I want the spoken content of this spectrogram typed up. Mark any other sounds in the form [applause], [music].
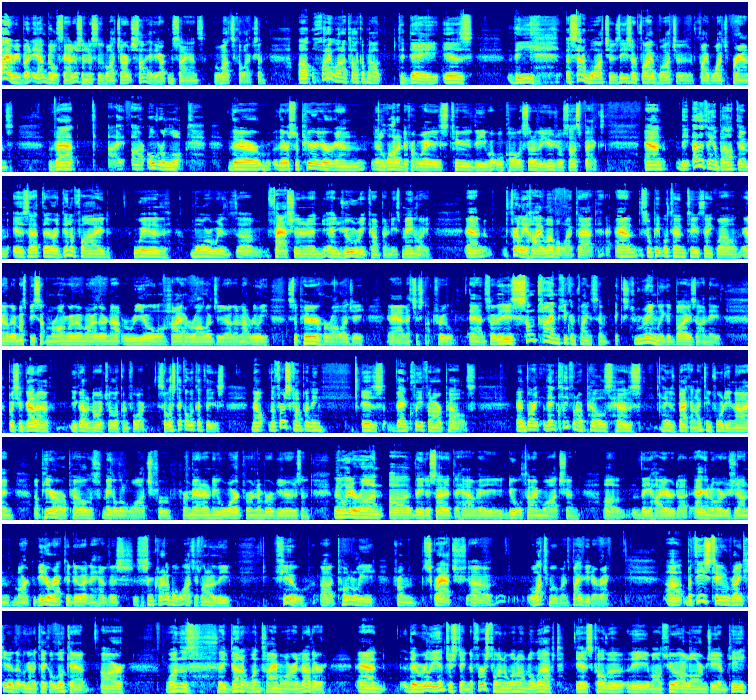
Hi everybody, I'm Bill Sanders and this is Watch Art Sci, the art and science watch collection. Uh, what I want to talk about today is the a set of watches. These are five watches, five watch brands that are overlooked. They're they're superior in in a lot of different ways to the what we'll call the, sort of the usual suspects. And the other thing about them is that they're identified with more with um, fashion and, and jewelry companies mainly, and fairly high level at that. And so people tend to think, well, you know, there must be something wrong with them, or they're not real high horology, or they're not really superior horology. And that's just not true. And so these, sometimes you can find some extremely good buys on these, but you've got to, you got to know what you're looking for. So let's take a look at these. Now, the first company is Van Cleef and Arpels. And Van Cleef and Arpels has, I think it was back in 1949, uh, Pierre Arpels made a little watch for, for men, and he wore it for a number of years. And then later on, uh, they decided to have a dual time watch, and uh, they hired uh, Agenor Jean-Marc Wiederrecht to do it, and they have this, this incredible watch. It's one of the few uh, totally from scratch uh, watch movements by Wiederrecht. Uh, but these two right here that we're going to take a look at are ones they've done at one time or another and they're really interesting. The first one, the one on the left, is called the, the Monsieur Alarm GMT.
